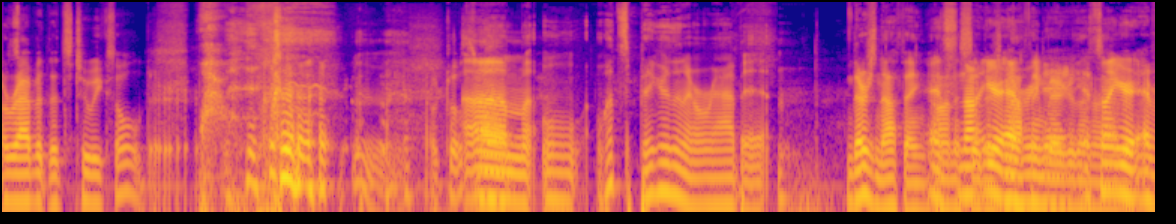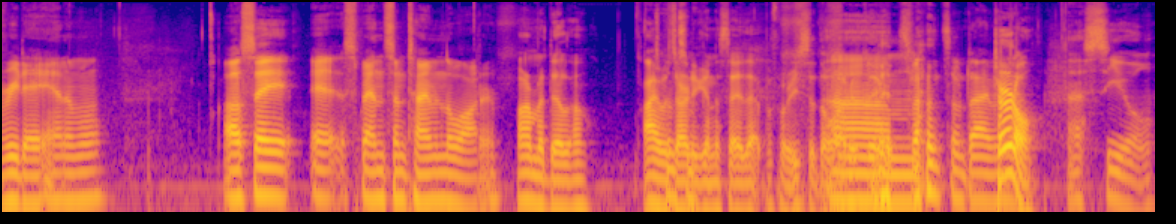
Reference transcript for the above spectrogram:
a rabbit that's two weeks older. Wow. How close? Um, w- what's bigger than a rabbit? there's nothing. It's honestly, not your there's nothing everyday. bigger than It's a not your everyday animal. I'll say it spends some time in the water. armadillo. I was already gonna say that before you said the water Um, thing. spends some time. in Turtle. A seal.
